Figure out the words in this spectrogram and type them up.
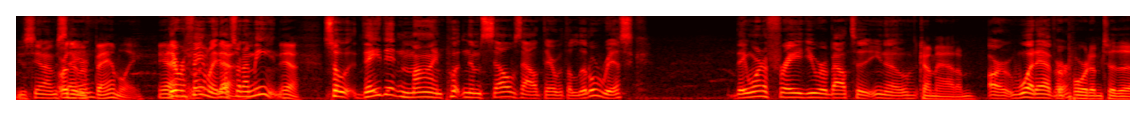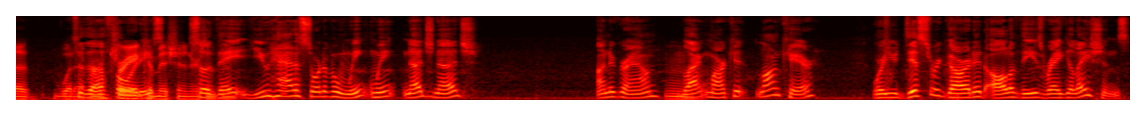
You see what I'm or saying? they were family. Yeah. They were family. That's Yeah. what I mean. Yeah. So they didn't mind putting themselves out there with a little risk. They weren't afraid you were about to, you know, Come at them. or whatever Report them to the whatever to the trade commission or so something. they, you had a sort of a wink, wink, nudge, nudge, underground Mm. black market lawn care, where you disregarded all of these regulations.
